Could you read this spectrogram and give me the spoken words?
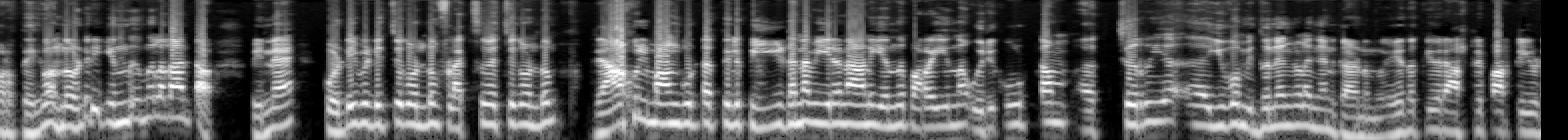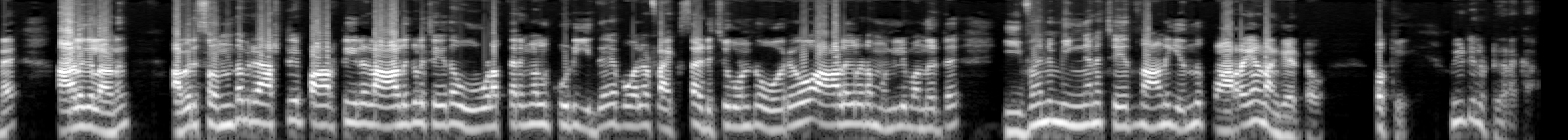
പുറത്തേക്ക് വന്നുകൊണ്ടിരിക്കുന്നത് എന്നുള്ളതാണ് കേട്ടോ പിന്നെ കൊടി പിടിച്ചുകൊണ്ടും ഫ്ലക്സ് വെച്ചുകൊണ്ടും രാഹുൽ മാങ്കൂട്ടത്തിൽ പീഡന വീരനാണ് എന്ന് പറയുന്ന ഒരു കൂട്ടം ചെറിയ യുവ യുവമിഥുനങ്ങളെ ഞാൻ കാണുന്നു. ഏതൊക്കെയോ രാഷ്ട്രീയ പാർട്ടിയുടെ ആളുകളാണ്. അവർ സ്വന്തം രാഷ്ട്രീയ പാർട്ടിയിലുള്ള ആളുകൾ ചെയ്ത ഊളത്തരങ്ങൾ കൂടി ഇതേപോലെ ഫ്ലക്സ് അടിച്ചുകൊണ്ട് ഓരോ ആളുകളുടെ മുന്നിൽ വന്നിട്ട് ഇവനും ഇങ്ങനെ ചെയ്തതാണ് എന്ന് പറയണം കേട്ടോ. ഓക്കെ വീട്ടിലോട്ട് കിടക്കാം.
